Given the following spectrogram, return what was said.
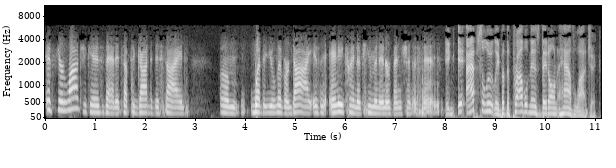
if your logic is that it's up to God to decide um, whether you live or die, isn't any kind of human intervention a sin? It, it, absolutely, but the problem is they don't have logic.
